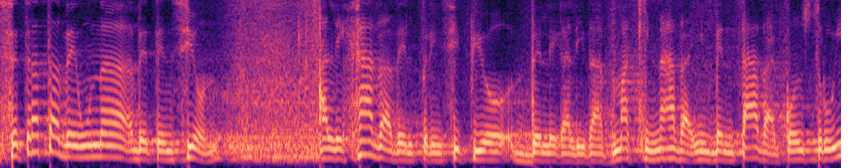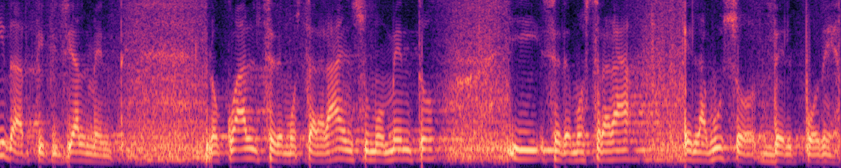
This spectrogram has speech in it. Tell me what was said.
Se trata de una detención alejada del principio de legalidad, maquinada, inventada, construida artificialmente, lo cual se demostrará en su momento y se demostrará el abuso del poder.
